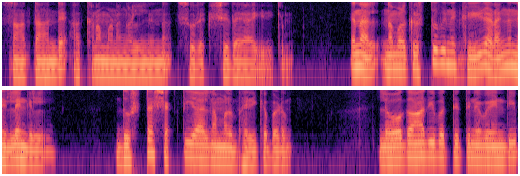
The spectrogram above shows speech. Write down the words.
സാത്താന്റെ ആക്രമണങ്ങളിൽ നിന്ന് സുരക്ഷിതയായിരിക്കും. എന്നാൽ നമ്മൾ ക്രിസ്തുവിന് കീഴടങ്ങുന്നില്ലെങ്കിൽ ദുഷ്ടശക്തിയാൽ നമ്മൾ ഭരിക്കപ്പെടും. ലോകാധിപത്യത്തിനു വേണ്ടി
